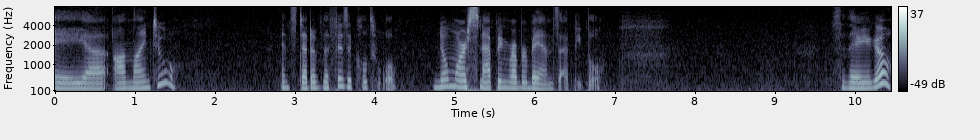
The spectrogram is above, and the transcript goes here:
a uh, online tool instead of the physical tool. No more snapping rubber bands at people. So there you go.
